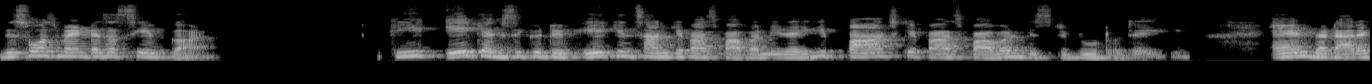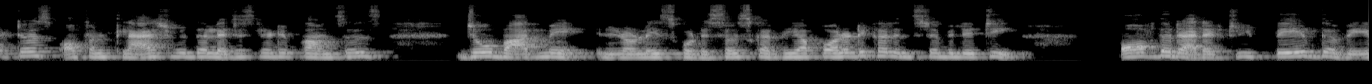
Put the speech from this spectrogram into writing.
This was meant as a safeguard कि एक एग्जीक्यूटिव एक इंसान के पास पावर नहीं रहेगी, पाँच के पास पावर डिस्ट्रीब्यूट हो जाएगी. And the directors often clash with the legislative councils जो बाद में इन्होंने इसको डिस्कस कर दिया। Political instability of the directory pave the way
